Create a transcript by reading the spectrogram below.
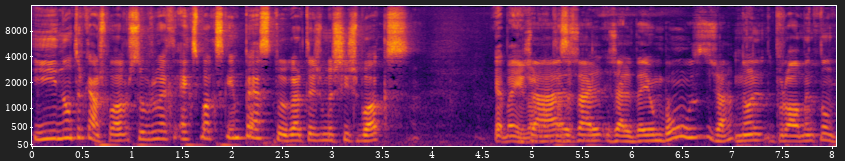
e não trocámos palavras sobre o Xbox Game Pass. Tu agora tens uma Xbox. É, bem, Já, a- já, já lhe dei um bom uso, já. não provavelmente não.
